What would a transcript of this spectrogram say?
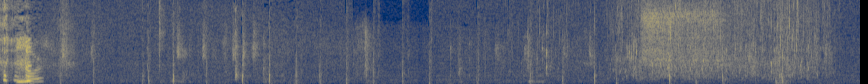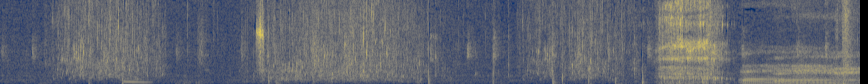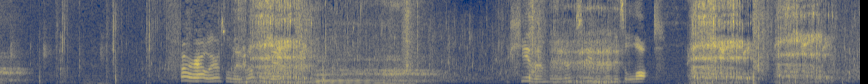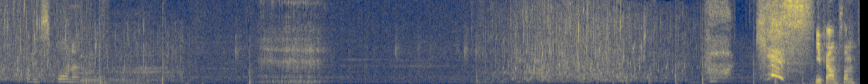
no. Far out, where's all those at? I hear them, but I don't see them, and there's a lot. Probably a spawner. yes! You found some.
